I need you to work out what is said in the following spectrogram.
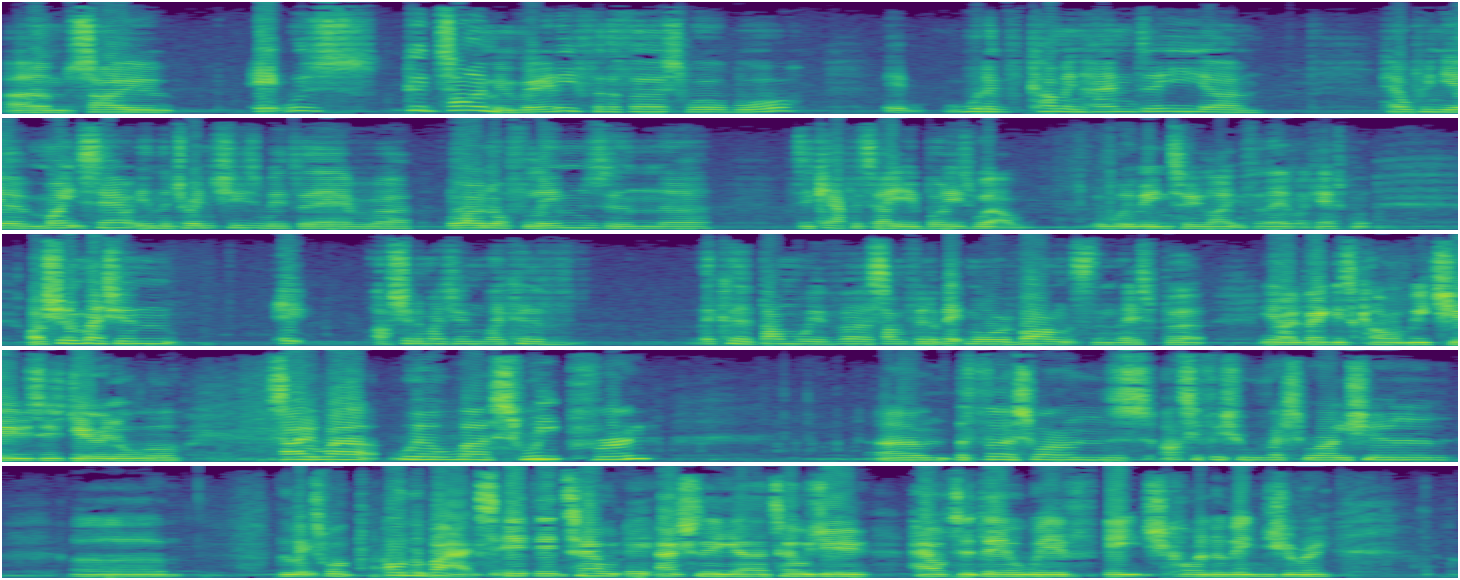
um, so it was good timing really for the First World War. It would have come in handy, um, helping your mates out in the trenches with their uh, blown off limbs and uh, decapitated bodies. Well, it would have been too late for them, I guess. But I should imagine it. I should imagine they could have they could have done with uh, something a bit more advanced than this, but you know, beggars can't be choosers during a war. So uh, we'll uh, sweep through. Um, the first one's artificial respiration. Um, the next one on the backs, it it, tell, it actually uh, tells you how to deal with each kind of injury.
